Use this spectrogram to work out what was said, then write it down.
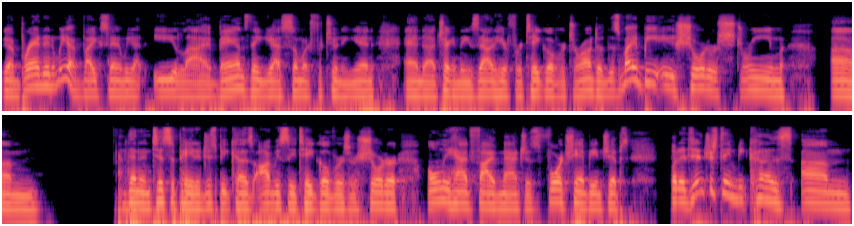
We got Brandon, we got Vikes fan, we got Eli Bands. Thank you guys so much for tuning in and uh, checking things out here for Takeover Toronto. This might be a shorter stream. Um, than anticipated just because obviously takeovers are shorter only had five matches four championships but it's interesting because um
